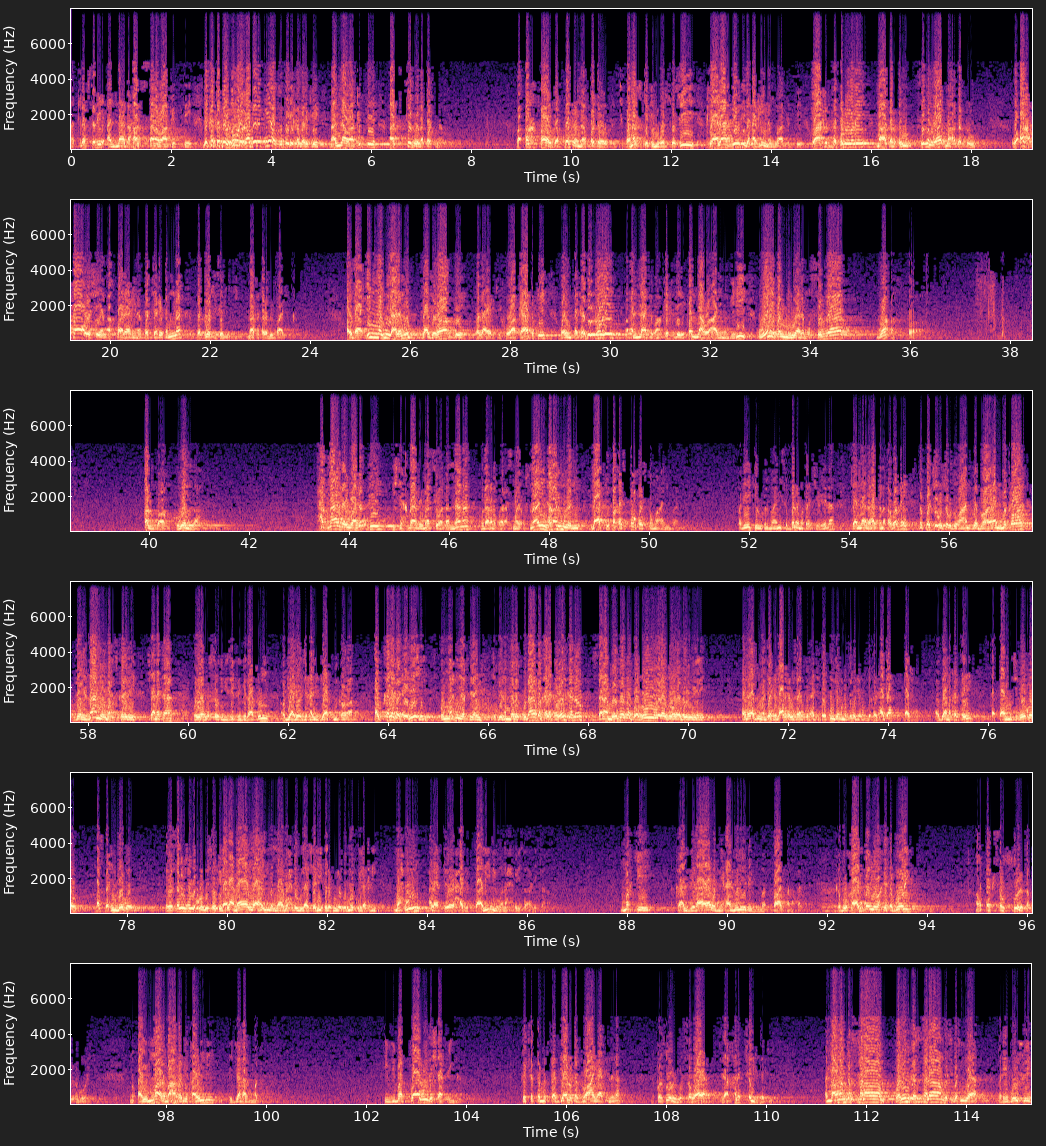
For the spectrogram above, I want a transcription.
مطلب څه دی الله د هر څه واقف دی لکه ته په زور خبر کې او په پړي خبر کې الله واقف دی اکثر د پټنه واخفا د پټنه پټو چې په نفس کې موسوسي خیالات ګرځي د هغې نه واقف دی واقف د پټنه دی ما اثرته سمن واق ما اثرته واخفا وشيئا اخفا لرينا پټ هغه تمنه د بلکې سمي ما ته طلب بارک او دا انه يعلم دا جواب دی په ظاهر کې واقعات کې وان تجد قوله الله ته واقف دی فالله عالم به ولی بن يعلم السر واخفى الله هو الله حقدار د عبادت کې استحقدار د بس سوا د الله نه خدای غره پر اسماء الحسنا هغه موږ لا په خستو خستو معنی باندې په دې کې روح المانی سبل متشوي دا چې الله د هرڅه خبر دی نو په څو څو دعاان دي دعاان مکوا د ځان له بحث کړی دی چې الکه ويرب الصوت بذكر بدعتون او بیا ډېر جهل زیات مکوا او کله کې دې شي او محمود اقتدای چې پیغمبر خدا به کله کول کنو سلام به وګورم په هو زور به وي الله دې مجه غبار او ځان کول حاجی کوم جنم ته جنم دخل حاجه تاسو بیا نقل کوي تقام چې وکړو مسبحين وکړو سلم سلم يقول بصوت لا لا لا اله الا الله وحده لا شريك له له الملك وله الحمد محمول على اتباع حد التعليم ونحو ذلك مخکي كالبدايه والنهايه ولې د بطال په نقل کبوخاری پر یو وخت ګوري او 116 ته ګوري نو ايمار بعض دي قائل دي جهاد مکه ابن بطال وی د شافعینا کچته مقتدیانو ته دعا یاد نه ده په زور ورسوایا چې خلک چل دي اللهم انت السلام ومنك السلام بس بس هو په دې پوه شي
